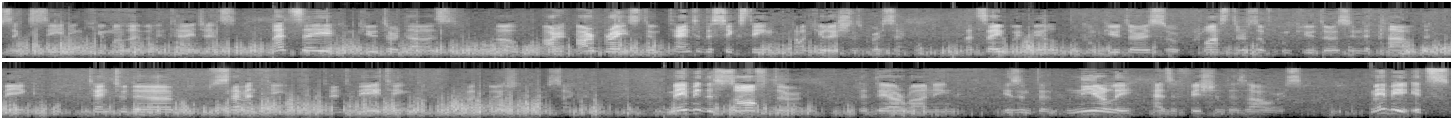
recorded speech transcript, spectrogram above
computers exceeding human level intelligence. Let's say a computer does, oh, our, our brains do 10 to the 16 calculations per second. Let's say we build computers or clusters of computers in the cloud that make 10 to the 17, 10 to the 18 calculations per second. Maybe the software that they are running isn't nearly as efficient as ours. Maybe it's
